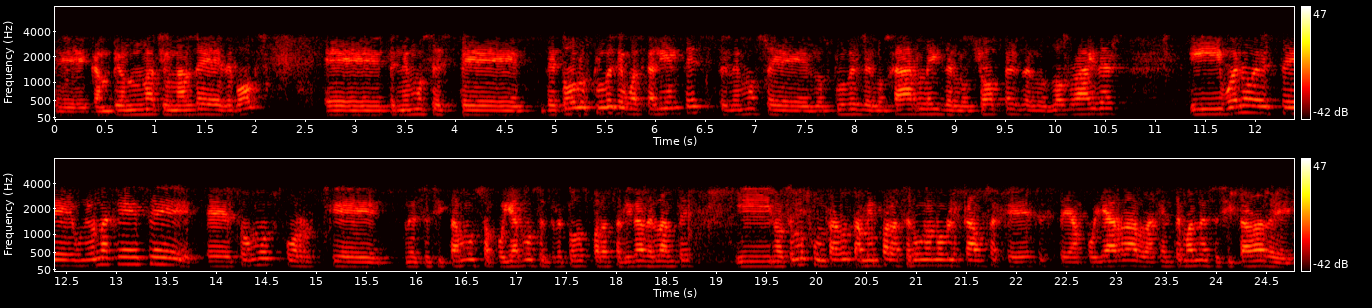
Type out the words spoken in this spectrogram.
eh, campeón nacional de, de box. Eh, tenemos este de todos los clubes de Aguascalientes, tenemos eh, los clubes de los Harley, de los Choppers, de los Love Riders. Y bueno, este Unión AGS eh, somos porque necesitamos apoyarnos entre todos para salir adelante y nos hemos juntado también para hacer una noble causa que es este apoyar a la gente más necesitada de,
